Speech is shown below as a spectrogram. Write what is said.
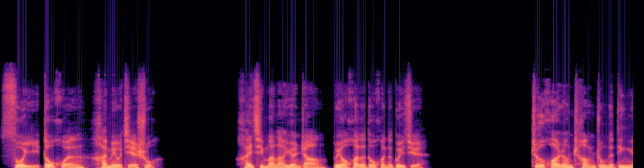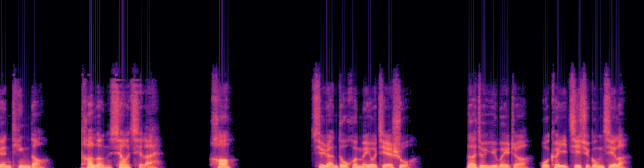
所以斗魂还没有结束。”还请曼拉院长不要坏了斗魂的规矩。这话让场中的丁原听到，他冷笑起来。好，既然斗魂没有结束，那就意味着我可以继续攻击了。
